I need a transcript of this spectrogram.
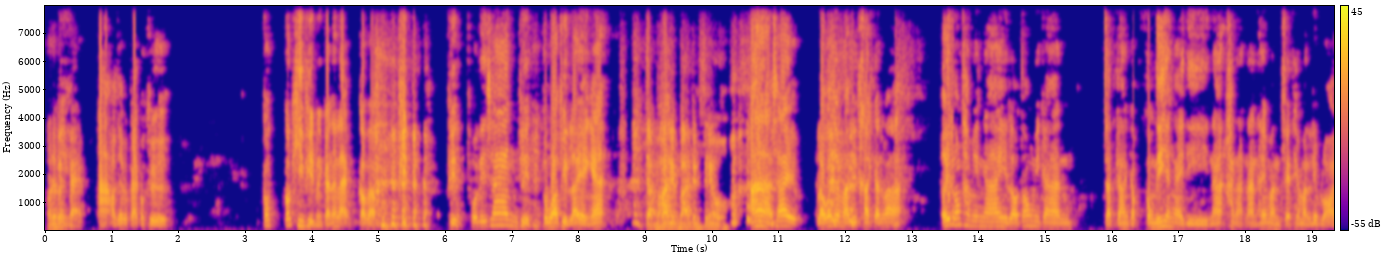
ออเดอร์แปลกๆอ่าออเดอร์แปลกๆก็คือ ก็ก็ key ผิดเหมือนกันนั่นแหละ ก็แบบผิดผิด position ผิดตัวผิดอะไรอย่างเงี้ยๆจาก buy buy เป็น sell อ่า ใช่ เราก็จะมา discuss กันว่า เอ้ยเราต้องทำยังไง เราต้องมีการจัดการกับตรงนี้ยังไงดีนะ ขนาดนั้นให้มันเสร็จให้มันเรียบร้อย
